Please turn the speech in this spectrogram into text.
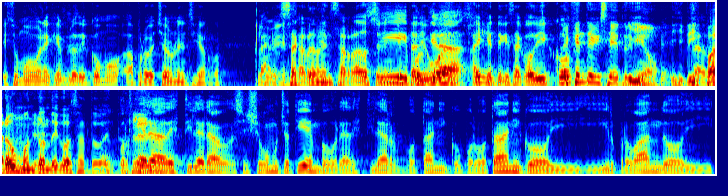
Es un muy buen ejemplo de cómo aprovechar un encierro. Claro, exactamente. Encerrados en que estar igual. Hay gente que sacó discos. Hay gente que se deprimió. Y, disparó un montón de cosas todo esto. Porque era destilar, se llevó mucho tiempo, era destilar botánico por botánico y, ir probando y,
